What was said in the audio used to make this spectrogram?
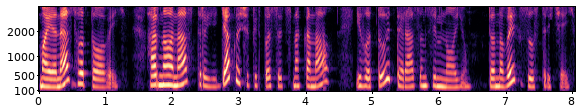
Майонез готовий. Гарного настрою! Дякую, що підписуєтесь на канал і готуйте разом зі мною. До нових зустрічей!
